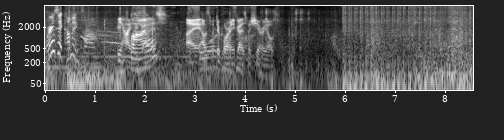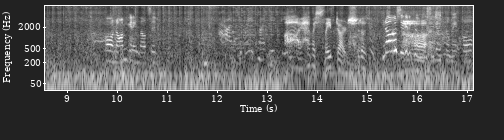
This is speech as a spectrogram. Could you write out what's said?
Where is it coming from? Behind you Behind. guys. I, I was about to warn you guys, but she already ult. Oh no, I'm getting melted. Time to raise my Oh, I had my sleep dart. Should've. No, she's gonna kill me. She's gonna kill me uh. at full.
